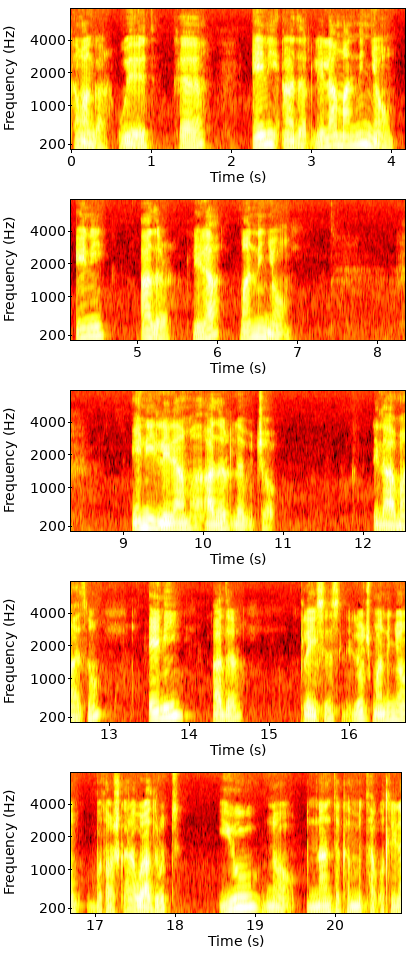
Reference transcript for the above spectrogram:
ከማን ጋር with ከ ኤኒ አደር ሌላ ማንኛውም ኤኒ አደር ሌላ ማንኛውም any ሌላ other ለብቻው ሌላ ማለት ነው። any other places ሌሎች ማንኛውም ቦታዎች ጋር አወዳድሩት። you know እናንተ ከምታውቁት ሌላ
